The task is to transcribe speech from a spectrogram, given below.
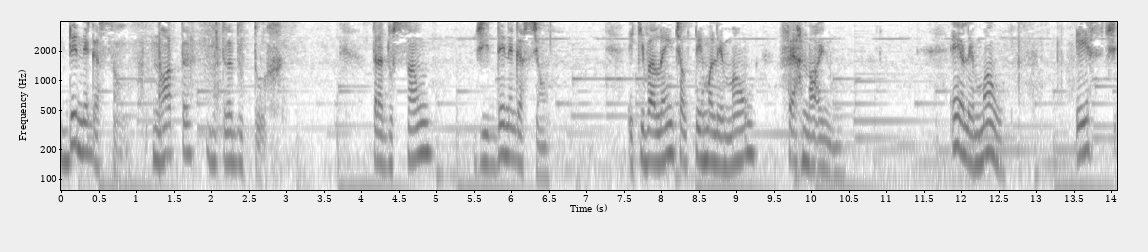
Denegação. Nota do tradutor. Tradução de denegação. Equivalente ao termo alemão Verneunung. Em alemão, este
